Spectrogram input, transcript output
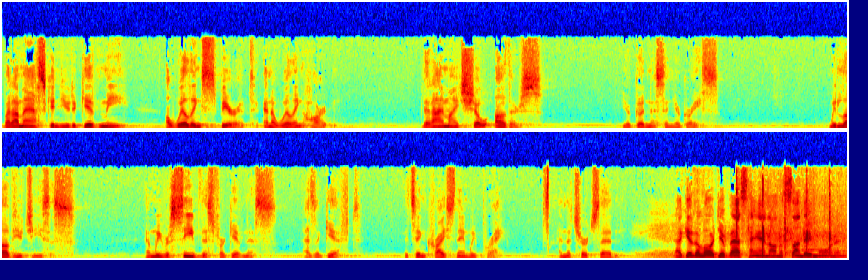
But I'm asking you to give me a willing spirit and a willing heart that I might show others your goodness and your grace. We love you, Jesus, and we receive this forgiveness as a gift. It's in Christ's name we pray. And the church said, Amen. Now give the Lord your best hand on a Sunday morning.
